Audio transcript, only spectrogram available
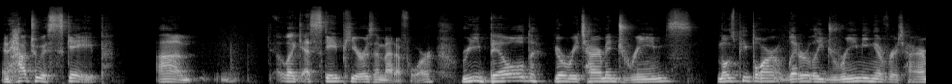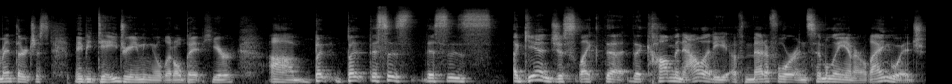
And how to escape, um, like, escape here is a metaphor. Rebuild your retirement dreams. Most people aren't literally dreaming of retirement. They're just maybe daydreaming a little bit here. Um, but but this is this is again just like the the commonality of metaphor and simile in our language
